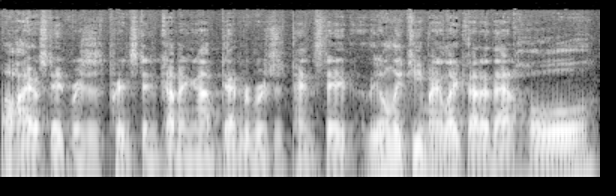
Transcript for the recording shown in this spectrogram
Ohio State versus Princeton coming up. Denver versus Penn State. The only team I like out of that whole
